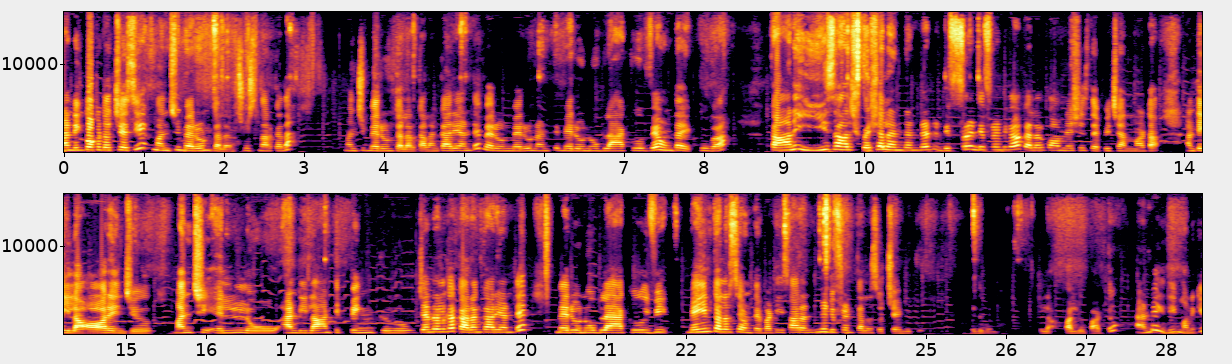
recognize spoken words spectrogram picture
అండ్ ఇంకొకటి వచ్చేసి మంచి మెరూన్ కలర్ చూస్తున్నారు కదా? మంచి మెరూన్ కలర్ కలంకారీ అంటే మెరూన్ మెరూన్ అంటే మెరూన్ బ్లాక్ ఇవే ఉంటాయి ఎక్కువగా. కానీ ఈసారి స్పెషల్ ఏంటంటే డిఫరెంట్ డిఫరెంట్గా కలర్ కాంబినేషన్స్ తెప్పించాను అనమాట అంటే ఇలా ఆరెంజ్ మంచి ఎల్లో అండ్ ఇలాంటి పింక్. జనరల్గా కలంకారీ అంటే మెరూన్ బ్లాక్ ఇవి మెయిన్ కలర్సే ఉంటాయి. బట్ ఈసారి అన్ని డిఫరెంట్ కలర్స్ వచ్చాయి మీకు. ఇదిగోండి. ఇలా పళ్ళు పాటు అండ్ ఇది మనకి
